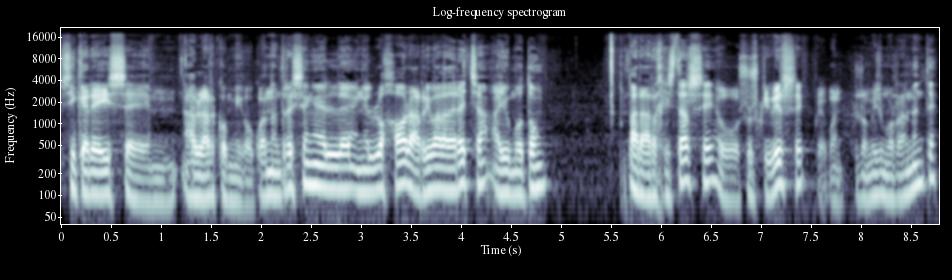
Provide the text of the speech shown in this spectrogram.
si queréis hablar conmigo. Cuando entréis en el, en el blog ahora, arriba a la derecha, hay un botón para registrarse o suscribirse, que bueno, es lo mismo realmente.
